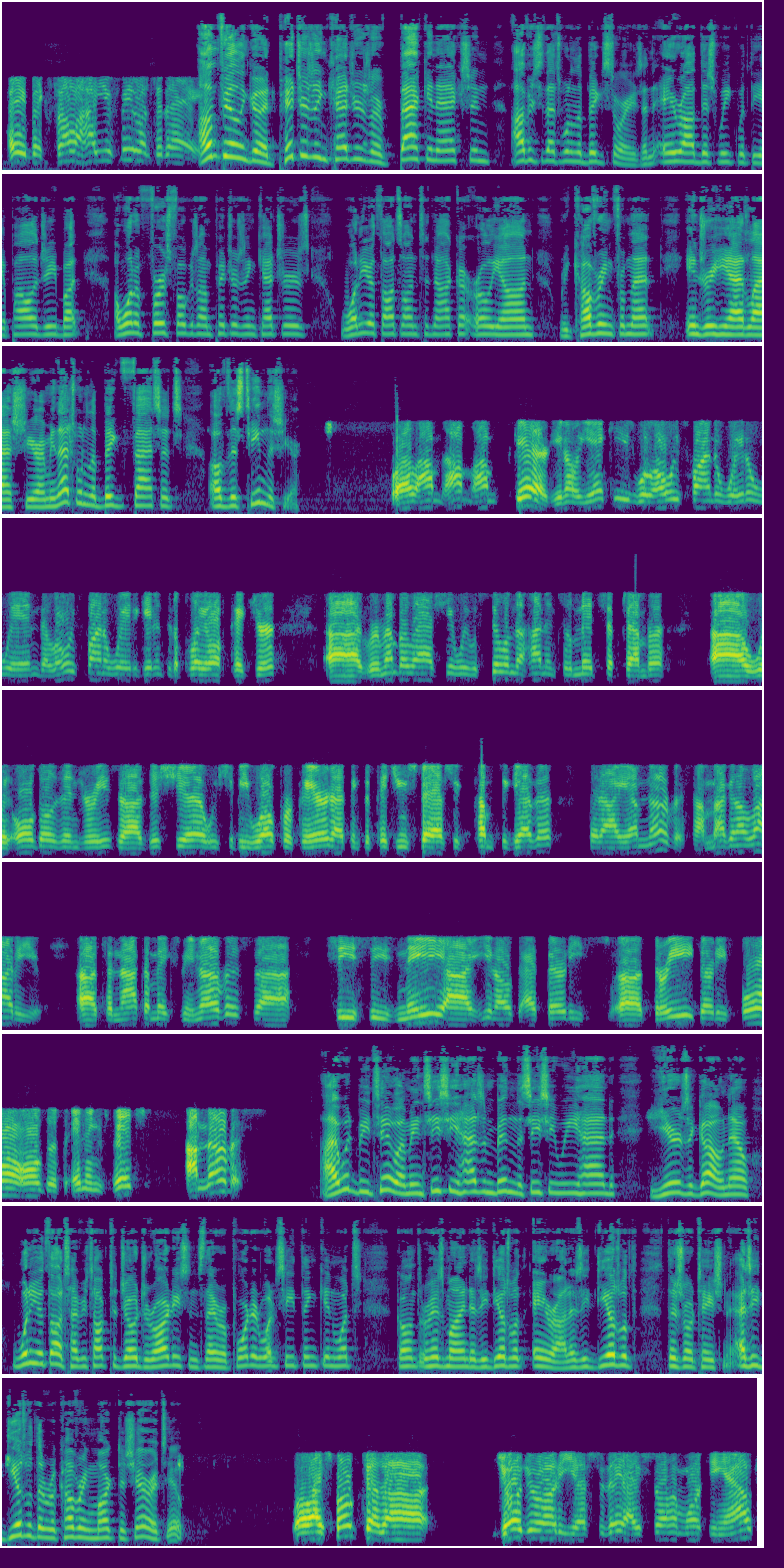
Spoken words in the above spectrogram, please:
Hey, big fella, how you feeling today? I'm feeling good. Pitchers and catchers are back in action. Obviously, that's one of the big stories. And A Rod this week with the apology, but I want to first focus on pitchers and catchers. What are your thoughts on Tanaka early on, recovering from that injury he had last year? I mean, that's one of the big facets of this team this year. Well, I'm I'm I'm scared. You know, Yankees will always find a way to win. They'll always find a way to get into the playoff picture. Uh, remember last year we were still in the hunt until mid-September uh, with all those injuries. Uh, this year we should be well prepared. I think the pitching staff should come together. But I am nervous. I'm not going to lie to you. Uh, Tanaka makes me nervous. Uh, CC's knee, uh, you know, at 33, 34, all the innings pitched, I'm nervous. I would be too. I mean, CC hasn't been the CC we had years ago. Now, what are your thoughts? Have you talked to Joe Girardi since they reported? What is he thinking? What's going through his mind as he deals with A Rod, as he deals with this rotation, as he deals with the recovering Mark Teixeira too? Well, I spoke to the Joe Girardi yesterday. I saw him working out,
